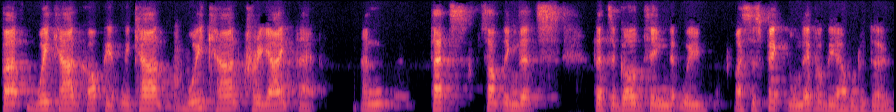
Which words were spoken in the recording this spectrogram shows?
but we can't copy it. We can't we can't create that, and that's something that's that's a God thing that we I suspect will never be able to do.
